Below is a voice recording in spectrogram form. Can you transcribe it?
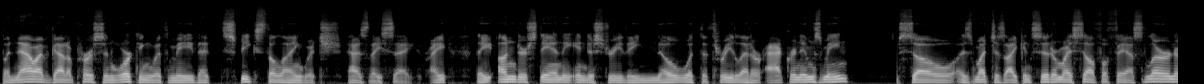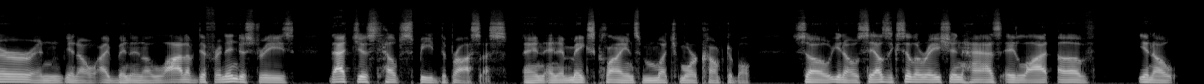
But now I've got a person working with me that speaks the language, as they say, right? They understand the industry, they know what the three letter acronyms mean. So, as much as I consider myself a fast learner and, you know, I've been in a lot of different industries, that just helps speed the process and, and it makes clients much more comfortable. So, you know, Sales Xceleration has a lot of you know,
